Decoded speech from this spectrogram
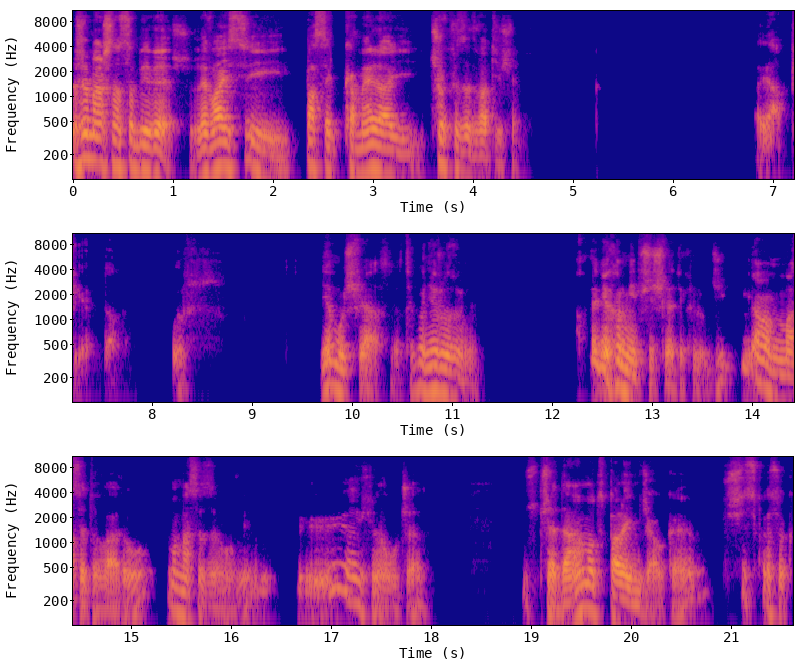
Że masz na sobie, wiesz, lewajsy i pasek kamela i ciuchy za 2000. A ja pierdolę. Uff. Mój świat. Ja tego nie rozumiem. Ale niech on mi przyśle tych ludzi. Ja mam masę towaru, mam masę zamówień. Ja ich nauczę. Sprzedam, odpalę im działkę. Wszystko jest ok,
